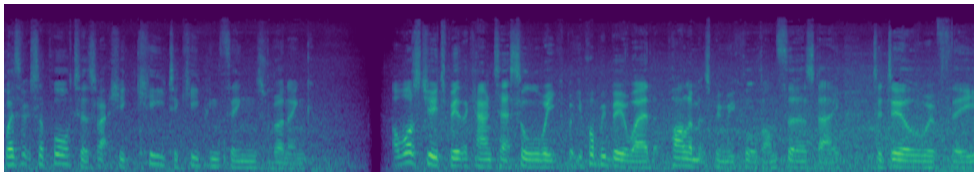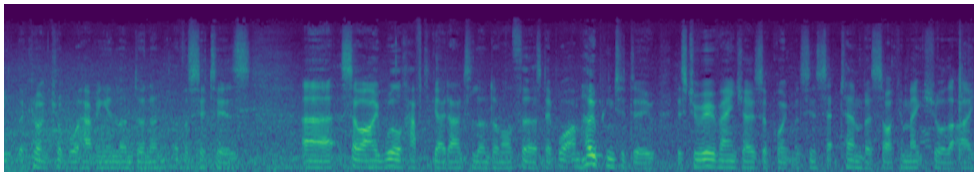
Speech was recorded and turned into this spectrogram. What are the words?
whether it's supporters, are actually key to keeping things running. I was due to be at the Countess all week, but you'll probably be aware that Parliament's been recalled on Thursday to deal with the, the current trouble we're having in London and other cities. Uh, so I will have to go down to London on Thursday. But what I'm hoping to do is to rearrange those appointments in September so I can make sure that I,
